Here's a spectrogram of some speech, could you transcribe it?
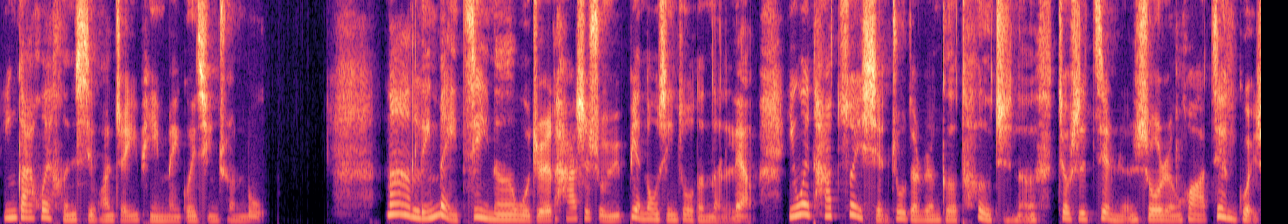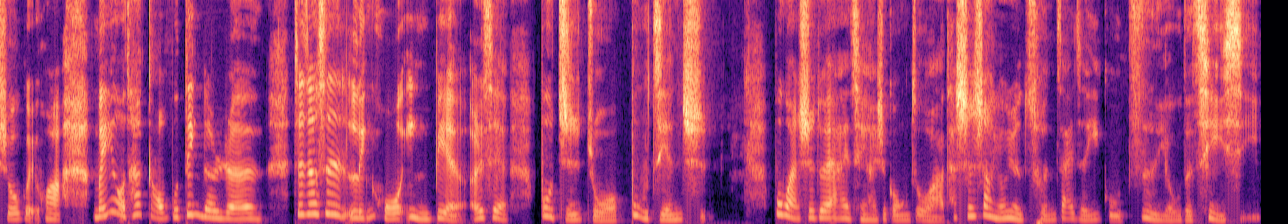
应该会很喜欢这一瓶玫瑰青春露。那林美季呢？我觉得她是属于变动星座的能量，因为她最显著的人格特质呢，就是见人说人话，见鬼说鬼话，没有她搞不定的人。这就是灵活应变，而且不执着、不坚持。不管是对爱情还是工作啊，她身上永远存在着一股自由的气息。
